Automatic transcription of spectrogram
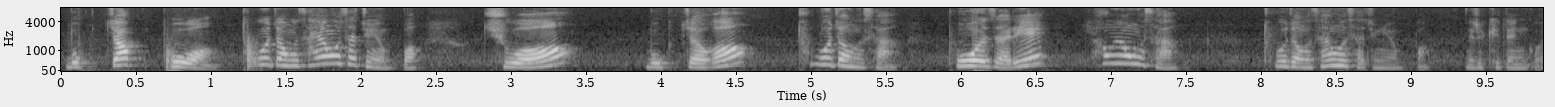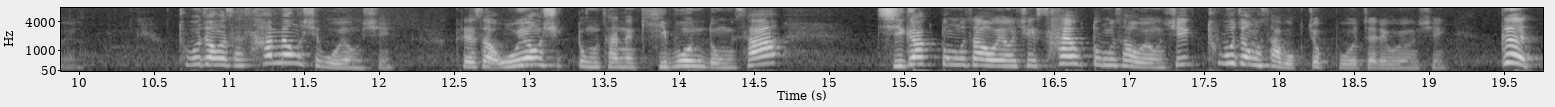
목적, 보어, 투부정사, 형용사 중 용법 주어, 목적어, 투부정사, 보어 자리에 형용사, 투부정사, 형용사 중 용법 이렇게 된 거예요. 투부정사 3형식, 5형식. 그래서 5형식 동사는 기본 동사, 지각 동사 5형식, 사역 동사 5형식, 투부정사 목적 보호 자리 5형식. 끝.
